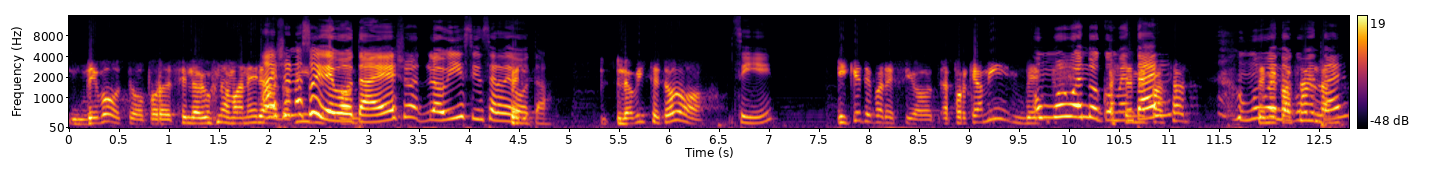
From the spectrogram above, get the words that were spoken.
devoto, por decirlo de alguna manera. Ah, yo no soy devota, ¿eh? Yo lo vi sin ser devota. ¿Lo viste todo? Sí. ¿Y qué te pareció? Porque a mí... Un muy buen documental. un muy buen documental.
